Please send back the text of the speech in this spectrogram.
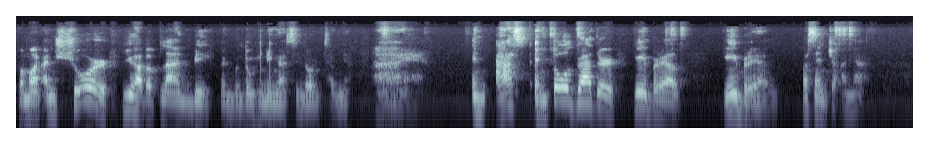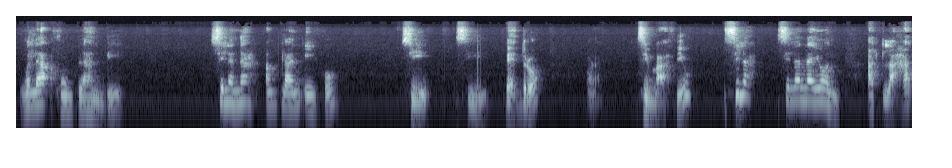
Come on, I'm sure you have a plan B. Nagbundong hininga si Lord. Sabi niya, ay. And asked and told brother Gabriel, Gabriel, pasensya ka na. Wala akong plan B. Sila na ang plan A ko. Si, si Pedro, si Matthew, sila. Sila na yon At lahat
